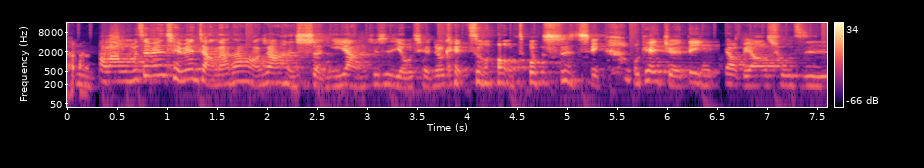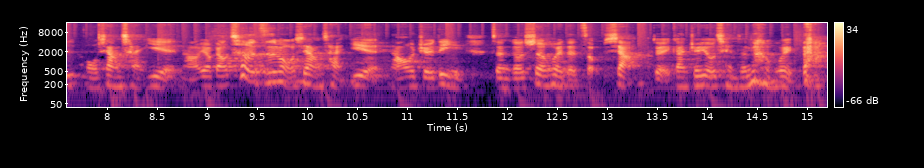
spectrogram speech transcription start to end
好了，我们这边前面讲的，他好像很神一样，就是有钱就可以做好多事情。我可以决定要不要出资某项产业，然后要不要撤资某项产业，然后决定整个社会的走向。对，感觉有钱真的很伟大，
